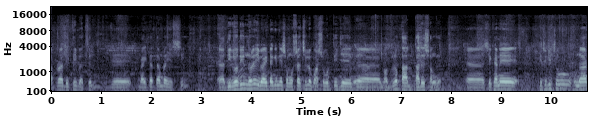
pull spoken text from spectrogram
আপনারা দেখতেই পাচ্ছেন যে বাড়িটাতে আমরা এসেছি। দীর্ঘদিন ধরে এই বাড়িটাকে নিয়ে সমস্যা ছিল পার্শ্ববর্তী যে ভদ্রলোক তার, তাদের সঙ্গে। সেখানে কিছু কিছু ওনার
